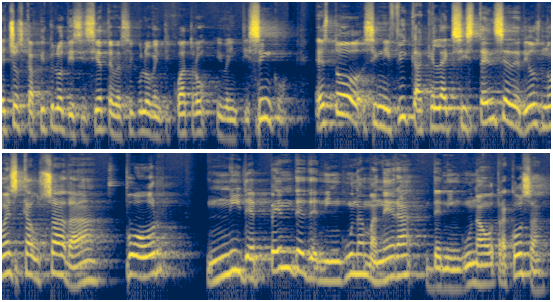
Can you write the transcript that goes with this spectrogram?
Hechos capítulo 17, versículo 24 y 25. Esto significa que la existencia de Dios no es causada por ni depende de ninguna manera de ninguna otra cosa.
